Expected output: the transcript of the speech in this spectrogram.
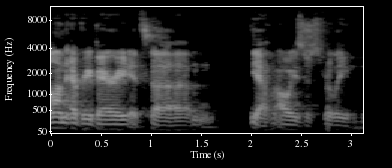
on every berry. It's um, yeah, always just really.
